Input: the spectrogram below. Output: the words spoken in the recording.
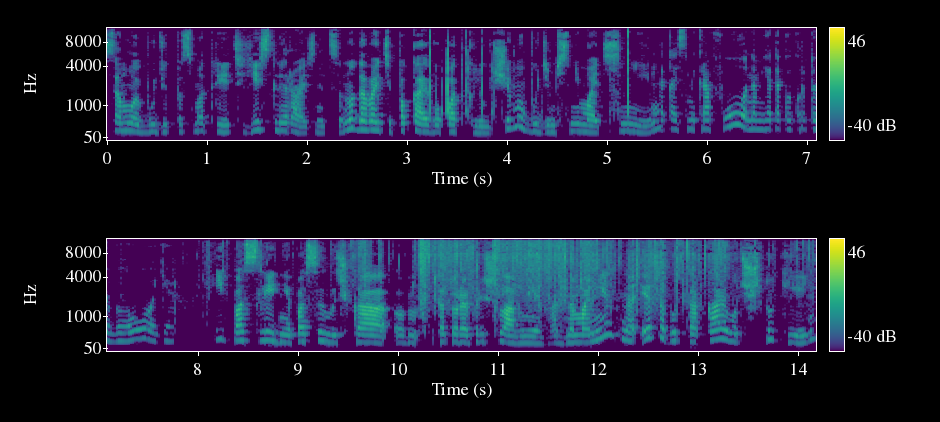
самой будет посмотреть, есть ли разница. Ну, давайте пока его подключим, мы будем снимать с ним. Такая с микрофоном, я такой крутой блогер. И последняя посылочка, эм, которая пришла мне одномоментно, это вот такая вот штукень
